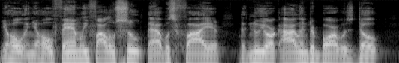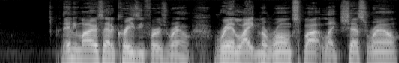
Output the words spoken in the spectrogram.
your whole and your whole family follow suit. That was fire. The New York Islander bar was dope. Danny Myers had a crazy first round. Red light in the wrong spot, like chess round.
